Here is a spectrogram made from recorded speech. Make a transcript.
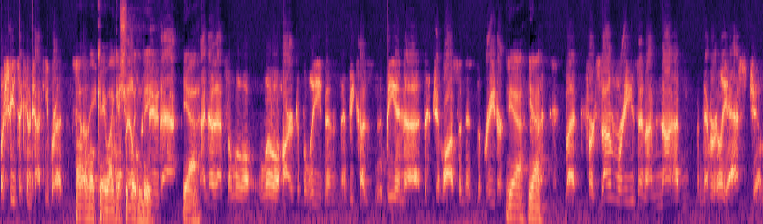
Well, she's a Kentucky bred. So Oh, okay. Well, I guess you wouldn't be. Do that. Yeah. I know that's a little little hard to believe, and and because being uh, Jim Lawson is the breeder. Yeah, yeah. But for some reason, I'm not. I've, I've never really asked Jim,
